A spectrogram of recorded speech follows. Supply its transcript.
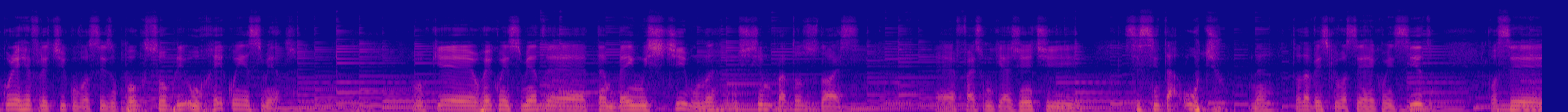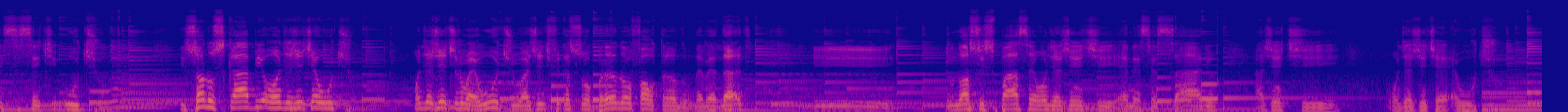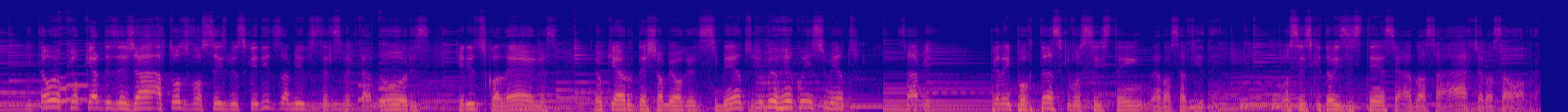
procurei refletir com vocês um pouco sobre o reconhecimento. Porque o reconhecimento é também um estímulo, né? um estímulo para todos nós. É, faz com que a gente se sinta útil. Né? Toda vez que você é reconhecido, você se sente útil. E só nos cabe onde a gente é útil. Onde a gente não é útil, a gente fica sobrando ou faltando, não é verdade? E, e o nosso espaço é onde a gente é necessário, a gente, onde a gente é, é útil. Então, é o que eu quero desejar a todos vocês, meus queridos amigos telespectadores, queridos colegas, eu quero deixar o meu agradecimento e o meu reconhecimento, sabe, pela importância que vocês têm na nossa vida. Vocês que dão existência à nossa arte, à nossa obra.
